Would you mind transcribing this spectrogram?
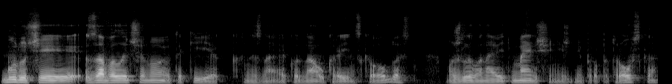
Будучи за величиною такі, як не знаю, як одна українська область, можливо, навіть менше, ніж Дніпропетровська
